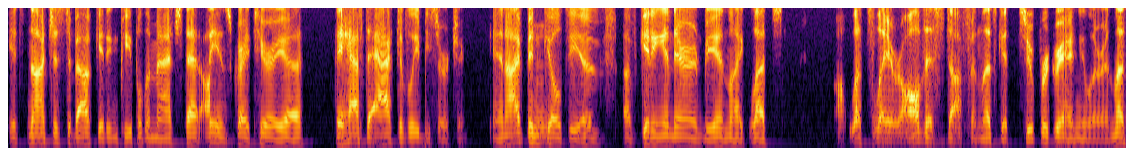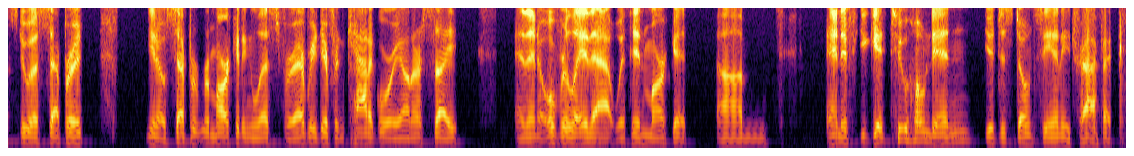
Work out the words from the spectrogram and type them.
it's not just about getting people to match that audience criteria. They have to actively be searching. And i've been Mhm. guilty of of getting in there and being like let's let's layer all this stuff and let's get super granular and let's do a separate you know separate remarketing list for every different category on our site and then overlay that within market um, and if you get too honed in, you just don't see any traffic,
